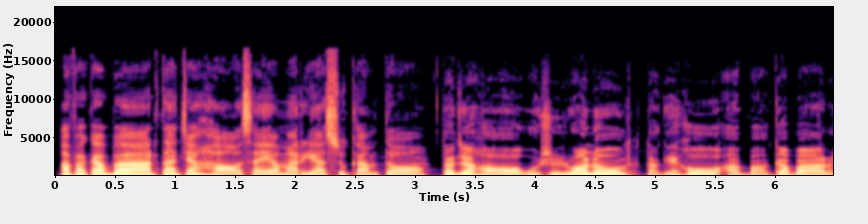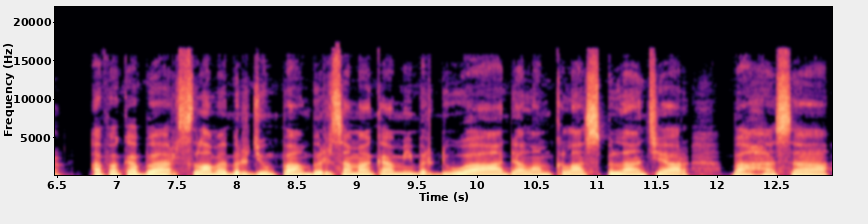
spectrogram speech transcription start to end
Apa kabar? Tadjahau, saya Maria Sukamto. Tadjahau, saya Ronald. Tageho, apa kabar? Apa kabar? Selamat berjumpa bersama kami berdua dalam kelas belajar bahasa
